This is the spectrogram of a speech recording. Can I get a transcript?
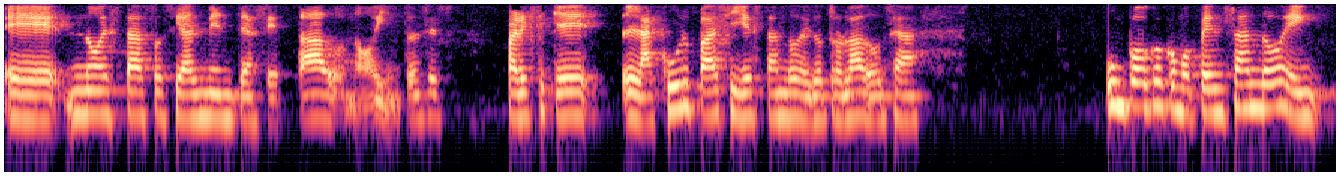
eh, no está socialmente aceptado, ¿no? Y entonces parece que la culpa sigue estando del otro lado, o sea, un poco como pensando en,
